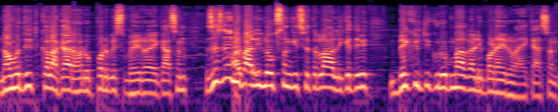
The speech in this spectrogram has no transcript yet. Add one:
नवोदित कलाकारहरू प्रवेश भइरहेका छन्। जसले नेपाली लोकसङ्गीत क्षेत्रलाई अलिकति विकृतिको रूपमा अगाडि बढाइरहेका छन्।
